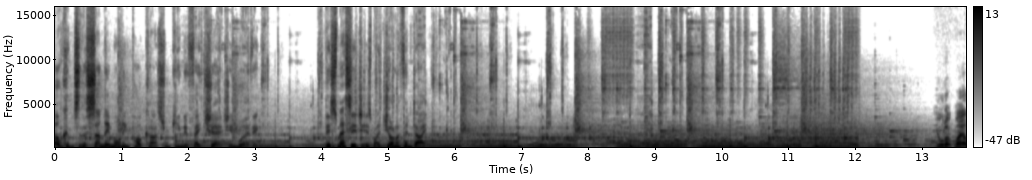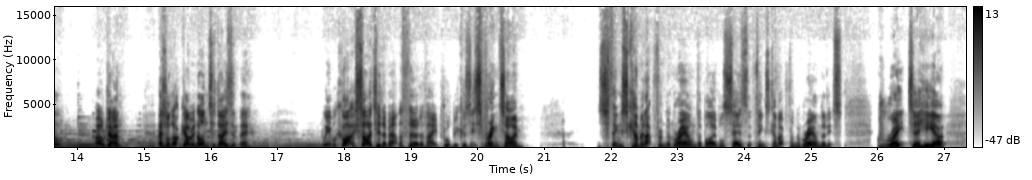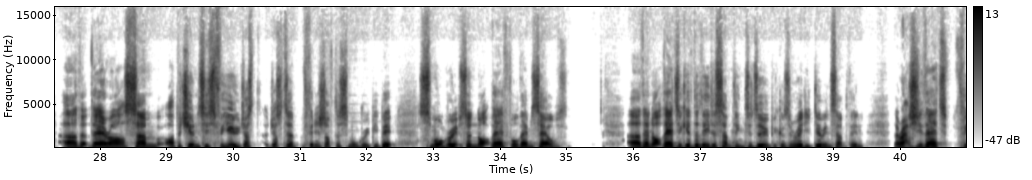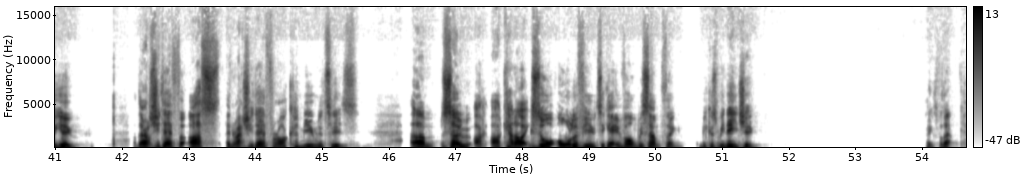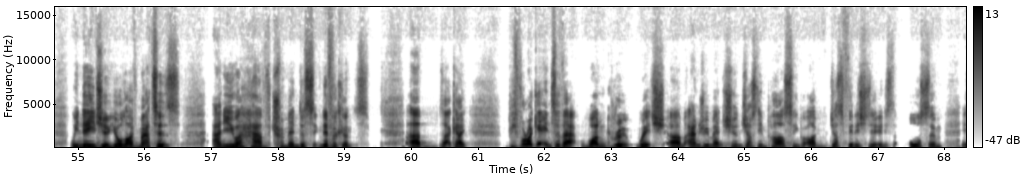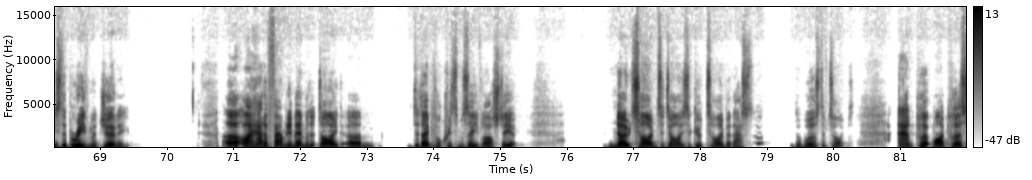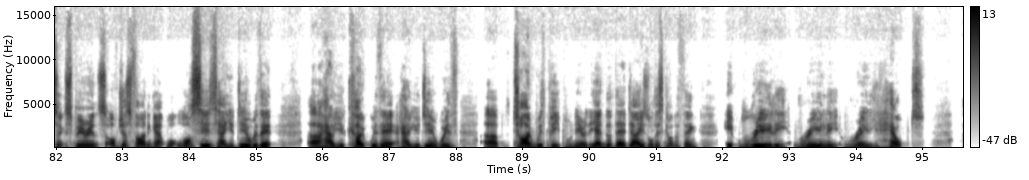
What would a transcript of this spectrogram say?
Welcome to the Sunday morning podcast from Kingdom Faith Church in Worthing. This message is by Jonathan Dyke. You look well. Well done. There's a lot going on today, isn't there? We were quite excited about the 3rd of April because it's springtime. There's things coming up from the ground. The Bible says that things come up from the ground, and it's great to hear uh, that there are some opportunities for you. Just, just to finish off the small groupy bit, small groups are not there for themselves. Uh, they're not there to give the leader something to do because they're already doing something. They're actually there to, for you. They're actually there for us, and they're actually there for our communities. Um, so I, I can I exhort all of you to get involved with something because we need you. Thanks for that. We need you. Your life matters and you have tremendous significance. Is that okay? Before I get into that, one group which um, Andrew mentioned just in passing, but I've just finished it and it's awesome, is the bereavement journey. Uh, I had a family member that died um, the day before Christmas Eve last year. No time to die is a good time, but that's the worst of times. And put my personal experience of just finding out what loss is, how you deal with it, uh, how you cope with it, how you deal with uh, time with people near at the end of their days, all this kind of thing. It really, really, really helped.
